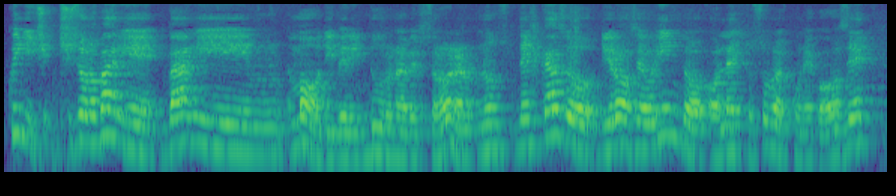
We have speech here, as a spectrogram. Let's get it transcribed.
Quindi ci sono varie, vari modi per indurre una persona. Ora, non, nel caso di Rosa e Olindo ho letto solo alcune cose,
